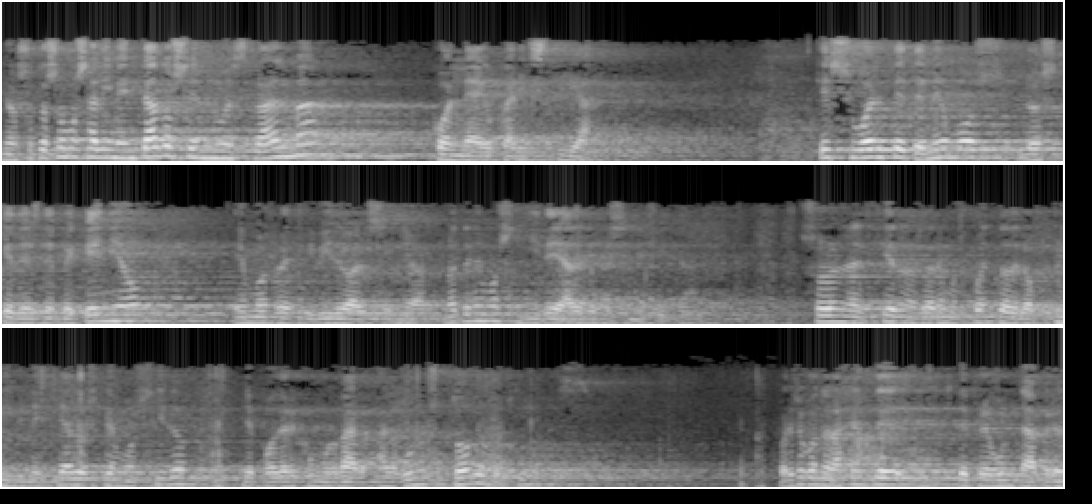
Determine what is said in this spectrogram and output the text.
nosotros somos alimentados en nuestra alma con la Eucaristía. Qué suerte tenemos los que desde pequeño hemos recibido al Señor. No tenemos ni idea de lo que significa. Solo en el cielo nos daremos cuenta de lo privilegiados que hemos sido de poder comulgar, algunos todos los días. Por eso cuando la gente te pregunta, ¿pero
